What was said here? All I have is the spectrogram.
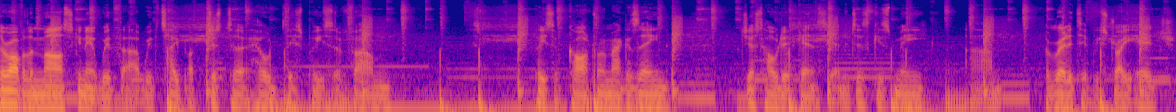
So rather than masking it with uh, with tape, I've just uh, held this piece of um, this piece of card from a magazine, just hold it against it, and it just gives me um, a relatively straight edge.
